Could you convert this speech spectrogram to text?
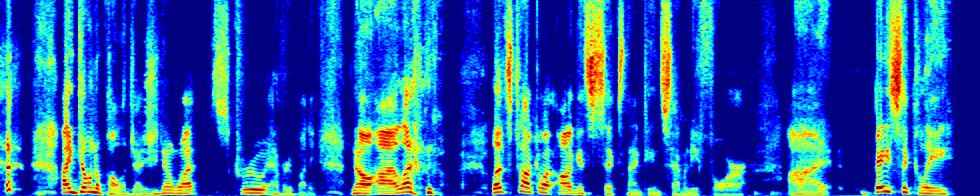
I don't apologize. You know what? Screw everybody. No, uh, let, let's talk about August 6, 1974. Uh, basically,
